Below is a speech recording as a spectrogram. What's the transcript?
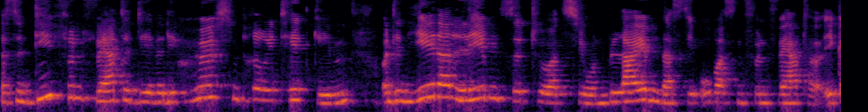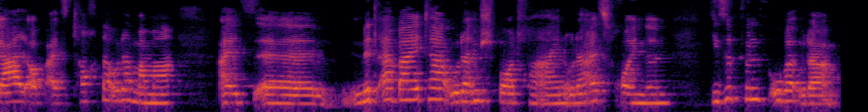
Das sind die fünf Werte, die wir die höchsten Priorität geben. Und in jeder Lebenssituation bleiben das die obersten fünf Werte. Egal ob als Tochter oder Mama, als äh, Mitarbeiter oder im Sportverein oder als Freundin. Diese fünf Ober- oder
